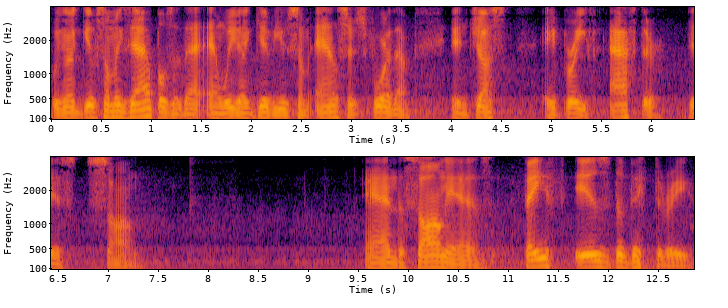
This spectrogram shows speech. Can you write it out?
We're going to give some examples of that, and we're going to give you some answers for them in just a brief after this song. And the song is Faith is the Victory.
